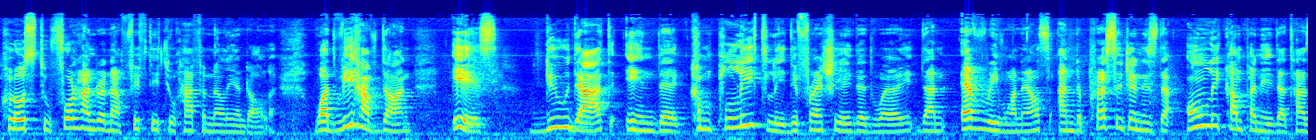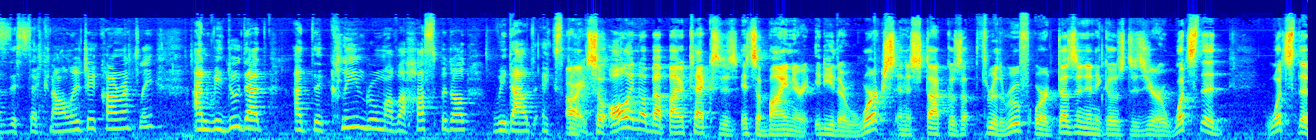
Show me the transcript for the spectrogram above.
close to 450 to half a million dollar. What we have done is do that in the completely differentiated way than everyone else. And the Precigen is the only company that has this technology currently. And we do that at the clean room of a hospital without. All right. So all I know about biotech is it's a binary. It either works and its stock goes up through the roof, or it doesn't and it goes to zero. What's the what's the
